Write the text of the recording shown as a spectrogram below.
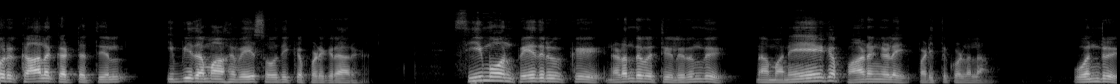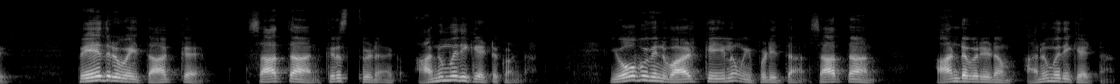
ஒரு காலகட்டத்தில் இவ்விதமாகவே சோதிக்கப்படுகிறார்கள். சீமோன் பேதருவுக்கு நடந்தவற்றிலிருந்து நாம் அநேக பாடங்களை படித்து கொள்ளலாம். ஒன்று பேதுருவை தாக்க சாத்தான் கிறிஸ்துவிடம் அனுமதி கேட்டுக்கொண்டான். யோபுவின் வாழ்க்கையிலும் இப்படித்தான். சாத்தான் ஆண்டவரிடம் அனுமதி கேட்டான்.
